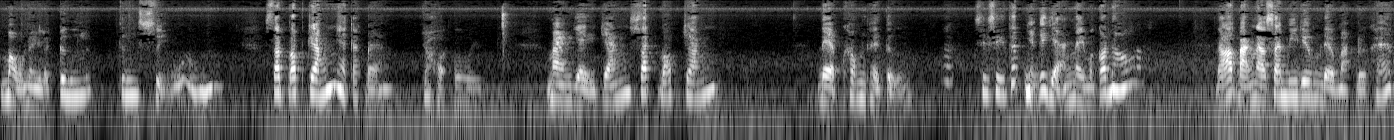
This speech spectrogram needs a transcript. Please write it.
màu này là cưng cưng xỉu luôn sách bóp trắng nha các bạn. Trời ơi, mang giày trắng, sách bóp trắng. Đẹp không thể tưởng. CC thích những cái dạng này mà có nón đó. đó, bạn nào size medium đều mặc được hết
